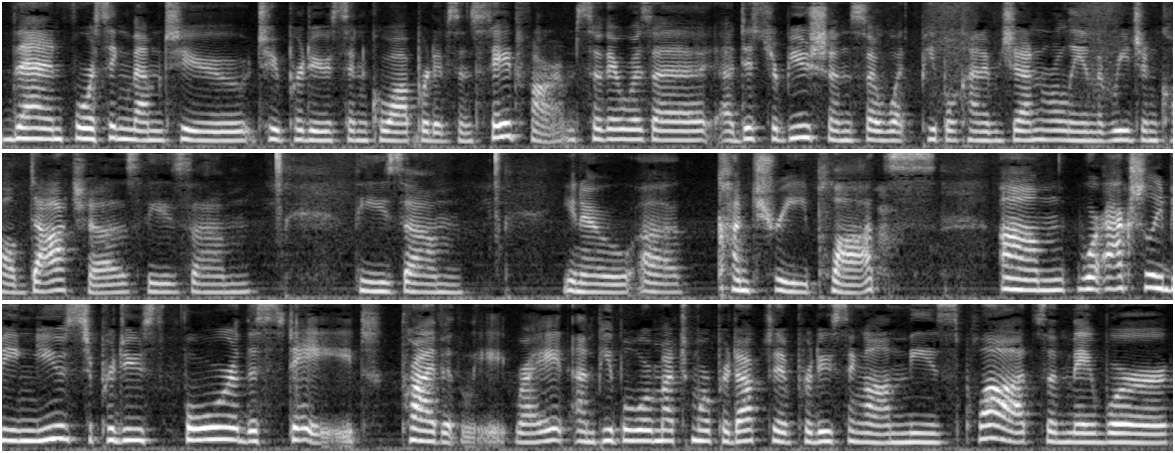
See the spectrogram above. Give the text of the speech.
than forcing them to to produce in cooperatives and state farms. So there was a, a distribution. So what people kind of generally in the region call dachas, these um, these um, you know, uh, country plots um, were actually being used to produce for the state privately, right? And people were much more productive producing on these plots than they were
